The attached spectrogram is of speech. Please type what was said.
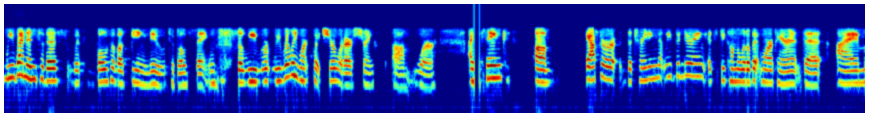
we went into this with both of us being new to both things, so we were, we really weren't quite sure what our strengths um, were. I think um, after the training that we've been doing, it's become a little bit more apparent that I'm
